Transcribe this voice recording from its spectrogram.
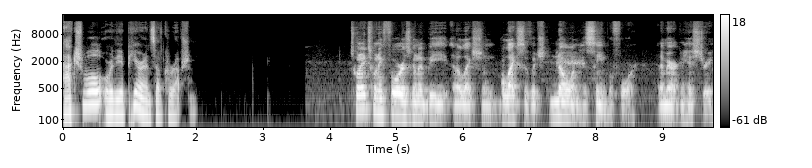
actual or the appearance of corruption. 2024 is going to be an election the likes of which no one has seen before in American history.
